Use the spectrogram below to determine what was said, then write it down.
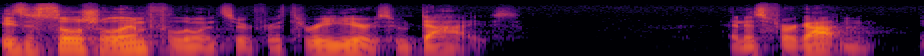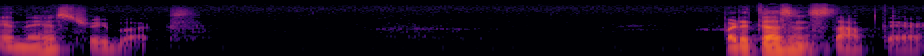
He's a social influencer for three years who dies and is forgotten in the history books. But it doesn't stop there.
